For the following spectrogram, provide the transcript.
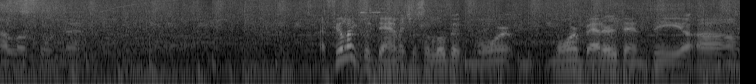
I love doing that. I feel like the damage is a little bit more more better than the um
